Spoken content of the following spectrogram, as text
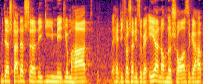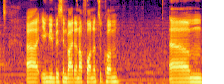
mit der Standardstrategie Medium Hard, hätte ich wahrscheinlich sogar eher noch eine Chance gehabt, äh, irgendwie ein bisschen weiter nach vorne zu kommen. Ähm,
